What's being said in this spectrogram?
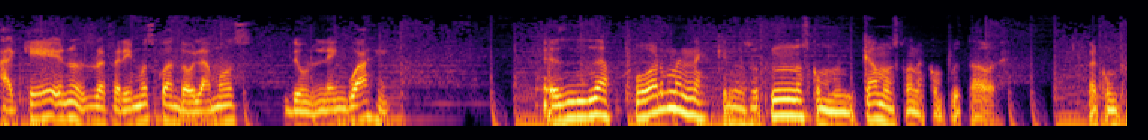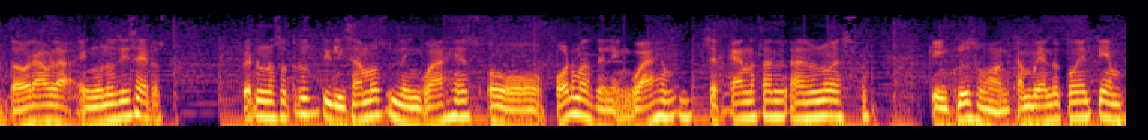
¿A qué nos referimos cuando hablamos de un lenguaje? Es la forma en la que nosotros nos comunicamos con la computadora la computadora habla en unos y ceros, pero nosotros utilizamos lenguajes o formas de lenguaje cercanas al, nuestro, que incluso van cambiando con el tiempo,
